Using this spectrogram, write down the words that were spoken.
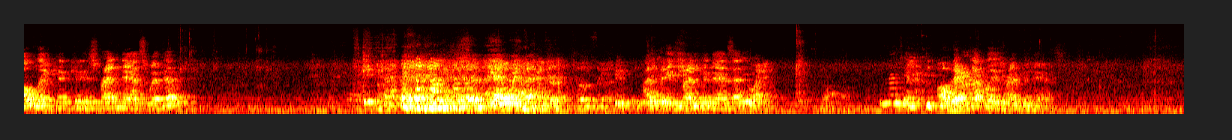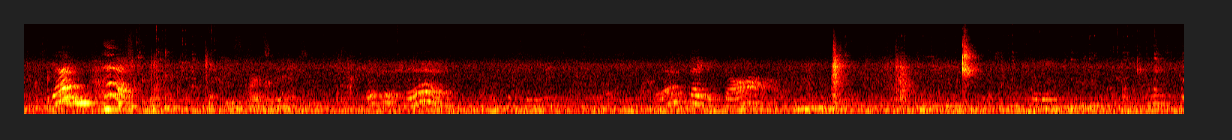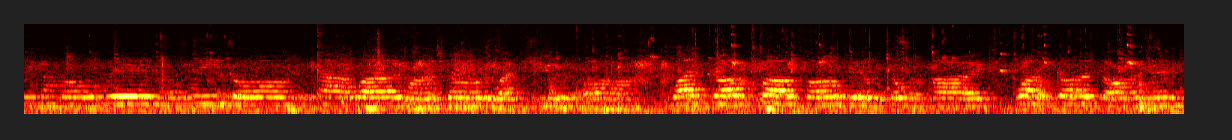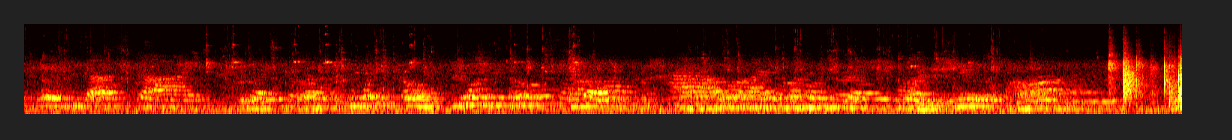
lonely. Can, can his friend dance with him? I think his friend can dance anyway. Oh, there, definitely his friend can dance.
